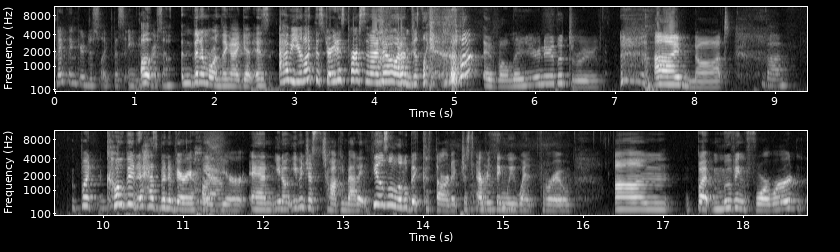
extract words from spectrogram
they think you're just like this angel Oh, person. and the number one thing I get is, Abby, you're like the straightest person I know. And I'm just like, if only you knew the truth. I'm not. God. But COVID has been a very hard Yeah. year, and you know, even just talking about it, it feels a little bit cathartic. Just everything we went through. Um, but moving forward,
